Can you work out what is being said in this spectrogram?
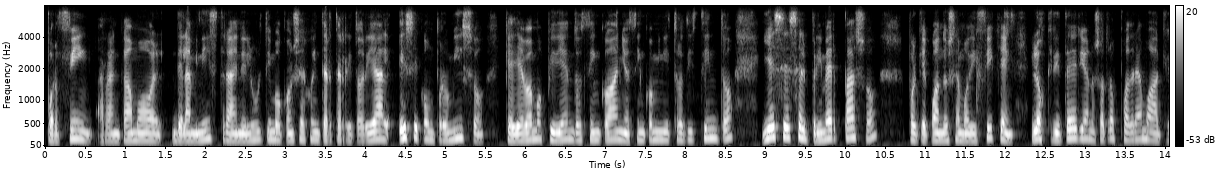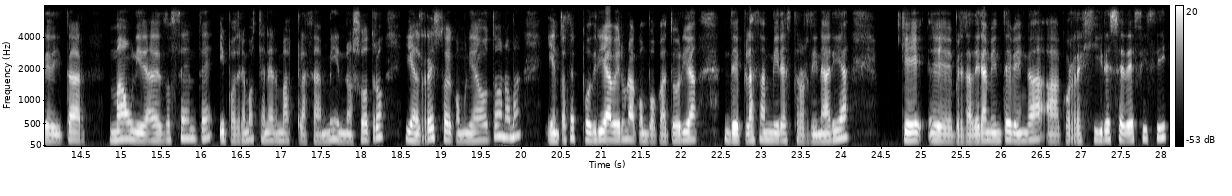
Por fin arrancamos de la ministra en el último Consejo Interterritorial ese compromiso que llevamos pidiendo cinco años, cinco ministros distintos, y ese es el primer paso, porque cuando se modifiquen los criterios nosotros podremos acreditar más unidades docentes y podremos tener más plazas MIR nosotros y el resto de comunidades autónomas y entonces podría haber una convocatoria de plazas MIR extraordinarias que eh, verdaderamente venga a corregir ese déficit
